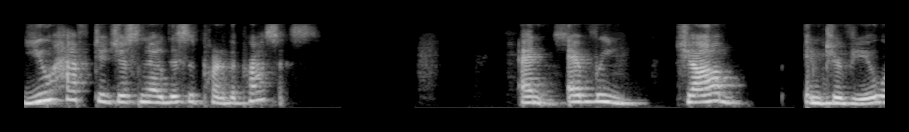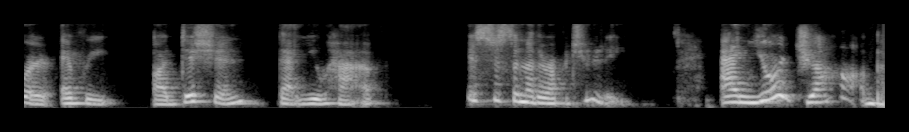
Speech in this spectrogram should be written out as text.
You have to just know this is part of the process. And every job interview or every audition that you have is just another opportunity. And your job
